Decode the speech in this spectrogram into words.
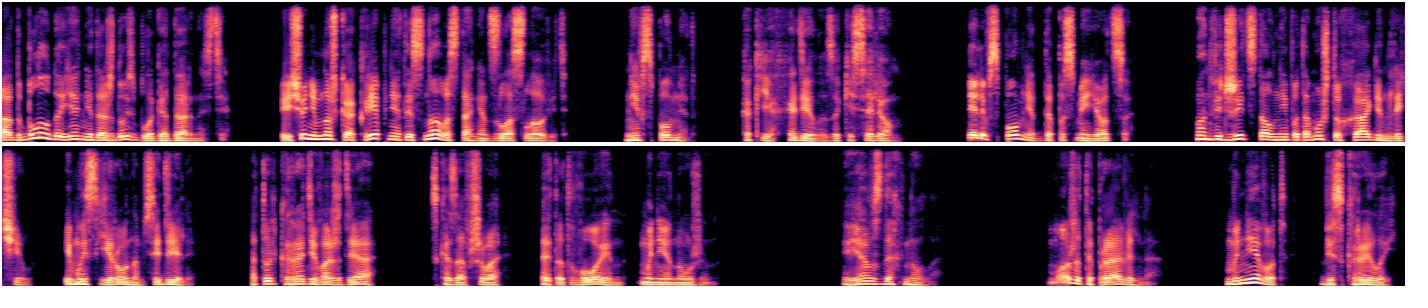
От блуда я не дождусь благодарности. Еще немножко окрепнет и снова станет злословить. Не вспомнит, как я ходила за киселем. Или вспомнит, да посмеется. Он ведь жить стал не потому, что Хаген лечил, и мы с Ероном сидели, а только ради вождя, сказавшего «этот воин мне нужен». И я вздохнула. Может, и правильно. Мне вот, бескрылый,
